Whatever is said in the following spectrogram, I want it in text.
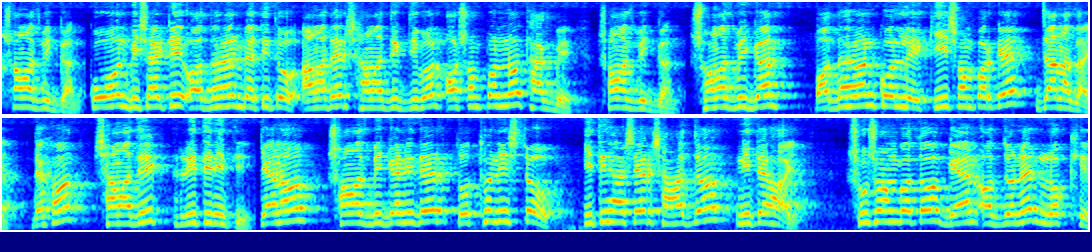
সমাজবিজ্ঞান। কোন বিষয়টি অধ্যয়ন ব্যতীত আমাদের সামাজিক জীবন অসম্পন্ন থাকবে? সমাজবিজ্ঞান। সমাজবিজ্ঞান অধ্যয়ন করলে কি সম্পর্কে জানা যায়? দেখো, সামাজিক রীতিনীতি। কেন সমাজবিজ্ঞানীদের তথ্যনিষ্ঠ ইতিহাসের সাহায্য নিতে হয়? সুসংগত জ্ঞান অর্জনের লক্ষ্যে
